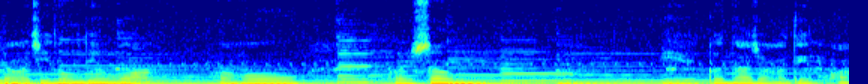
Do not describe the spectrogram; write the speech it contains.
讲了几通电话，然后晚上。跟他讲个电话，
